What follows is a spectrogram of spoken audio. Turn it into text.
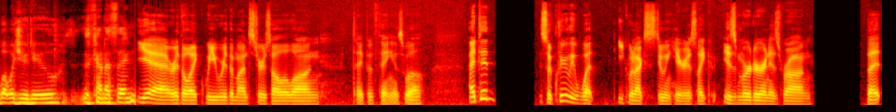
what would you do The kind of thing? Yeah, or the like we were the monsters all along type of thing as well. I did so clearly what Equinox is doing here is like is murder and is wrong. But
